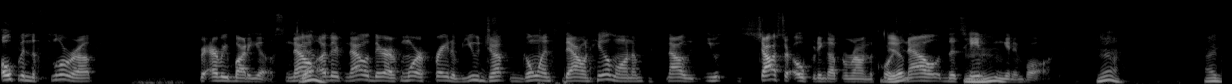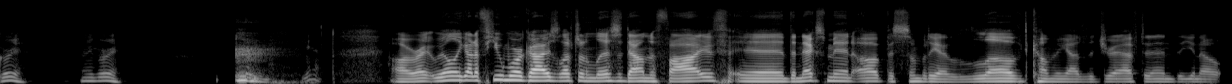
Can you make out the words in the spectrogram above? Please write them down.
open the floor up for everybody else. Now Yeah. other now they're more afraid of you jump going downhill on them. Now you shots are opening up around the court. Yep. Now the team Mhm. can get involved. Yeah, I agree. I agree. Yeah. All right, we only got a few more guys left on the list, down to five, and the next man up is somebody I loved coming out of the draft, and you know,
